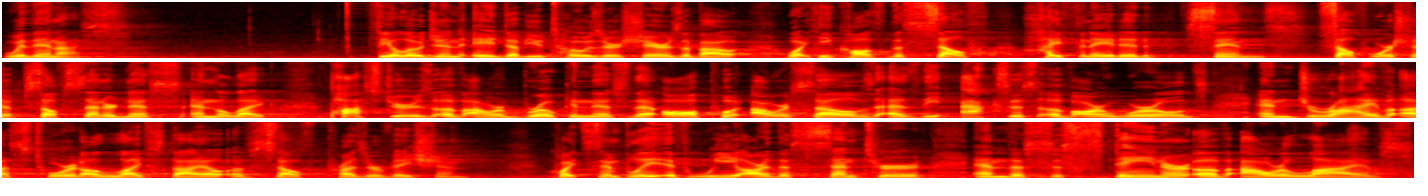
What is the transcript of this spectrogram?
within us. Theologian A.W. Tozer shares about what he calls the self hyphenated sins self worship, self centeredness, and the like. Postures of our brokenness that all put ourselves as the axis of our worlds and drive us toward a lifestyle of self preservation. Quite simply, if we are the center and the sustainer of our lives,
